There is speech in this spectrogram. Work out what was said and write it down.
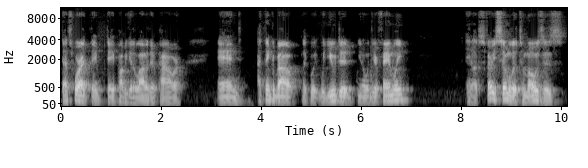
that's where they they probably get a lot of their power and I think about like what, what you did, you know, with your family. You know, it's very similar to Moses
